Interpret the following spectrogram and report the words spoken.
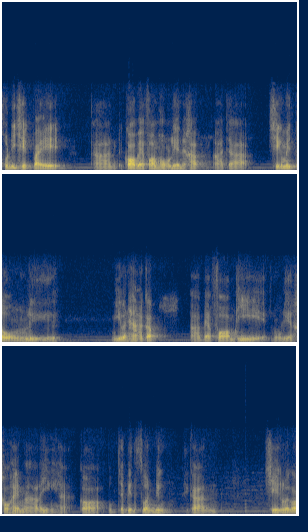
คนที่เช็คไปอ่ากรอกแบบฟอร์มของโรงเรียนนะครับ อาจจะเช็คไม่ตรงหรือมีปัญหากับอ่าแบบฟอร์มที่โรงเรียนเขาให้มาอะไรอย่างเงี้ยฮะก็ผมจะเป็นส่วนหนึ่งในการเช็คแล้วก็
